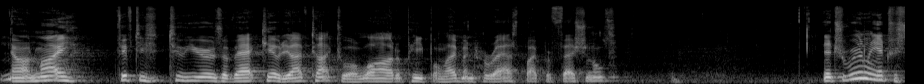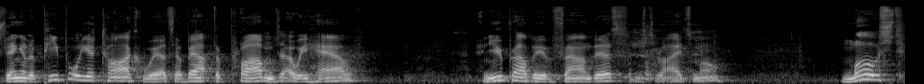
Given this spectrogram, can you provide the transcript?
Now, in my 52 years of activity, I've talked to a lot of people, and I've been harassed by professionals it's really interesting, and the people you talk with about the problems that we have, and you probably have found this, Mr. Eidsmoe, most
